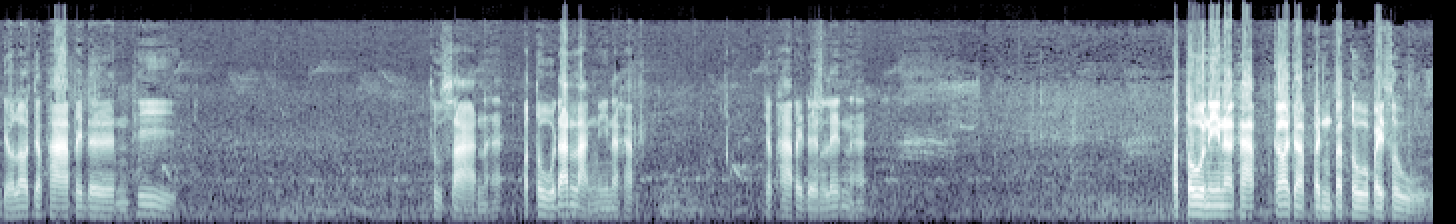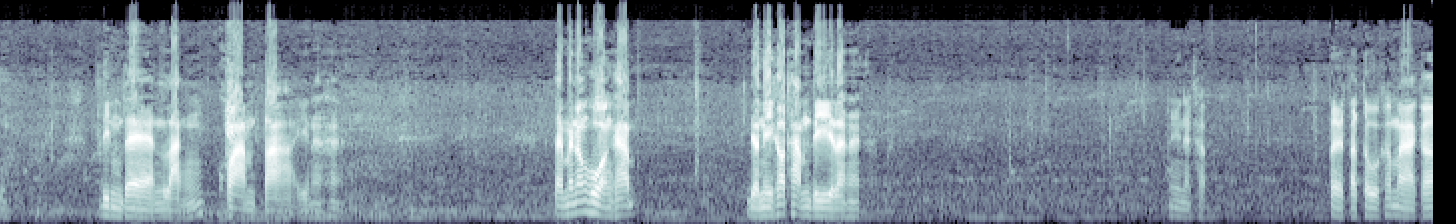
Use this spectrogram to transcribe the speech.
เดี๋ยวเราจะพาไปเดินที่สุสานนะฮะ ประตูด้านหลังนี้นะครับ จะพาไปเดินเล่นนะฮะ ประตูนี้นะครับก็จะเป็นประตูไปสู่ดินแดนหลังความตายนะฮะ แต่ไม่ต้องห่วงครับ เดี๋ยวนี้เขาทำดีแล้วนะ นี่นะครับ เปิดประตูเข้ามาก็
